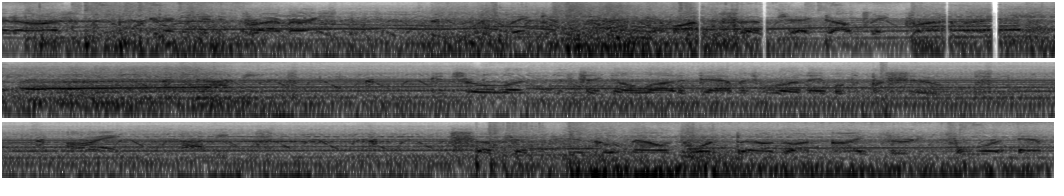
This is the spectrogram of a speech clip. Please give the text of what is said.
We're primary. Subject. I'll take primary. Copy. Control a lot of damage. We're unable to pursue. All right, copy. Subject vehicle now northbound on I-34 M.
